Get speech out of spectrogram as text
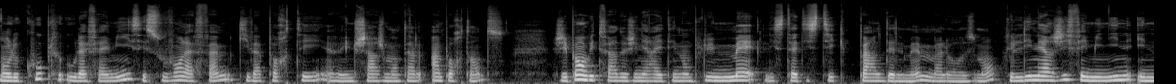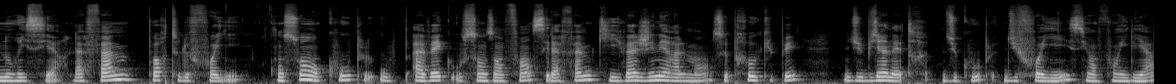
Dans le couple ou la famille, c'est souvent la femme qui va porter euh, une charge mentale importante. J'ai pas envie de faire de généralité non plus, mais les statistiques parlent d'elles-mêmes, malheureusement. L'énergie féminine est nourricière. La femme porte le foyer. Qu'on soit en couple ou avec ou sans enfant, c'est la femme qui va généralement se préoccuper du bien-être du couple, du foyer, si enfant il y a,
